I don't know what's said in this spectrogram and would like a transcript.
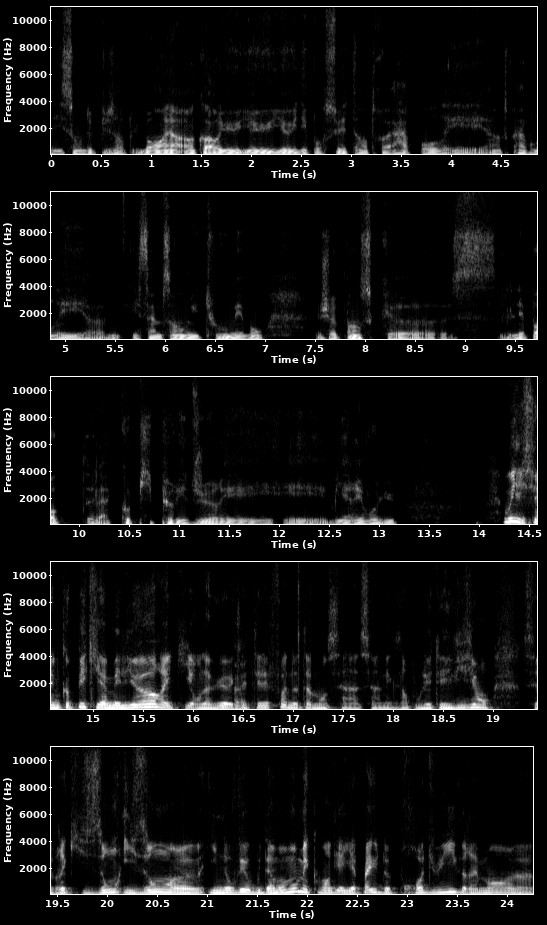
ils sont de plus en plus. Bon, encore, il y, a eu, il y a eu des poursuites entre Apple et, entre Apple et, et Samsung et tout, mais bon, je pense que l'époque de la copie pure et dure est, bien révolue. Oui, c'est une copie qui améliore et qui, on l'a vu avec les téléphones notamment, c'est un, exemple, ou les télévisions. C'est vrai qu'ils ont, ils ont euh, innové au bout d'un moment, mais comment dire, il n'y a pas eu de produit vraiment euh,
